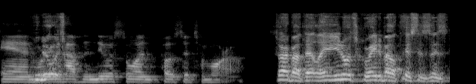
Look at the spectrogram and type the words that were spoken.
And we're going to have the newest one posted tomorrow. Sorry about that, Lane. You know what's great about this is, is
